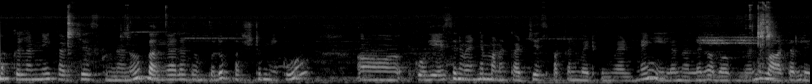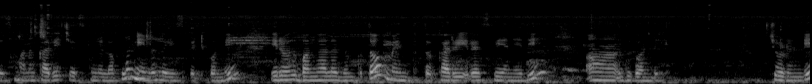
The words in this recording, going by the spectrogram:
ముక్కలన్నీ కట్ చేసుకున్నాను. బంగాళాదుంపలు ఫస్ట్ మీకు వేసిన వెంటనే మనం కట్ చేసి పక్కన పెట్టుకున్న వెంటనే ఇలా నల్లగా బాగుందండి. వాటర్లో వేసి మనం కర్రీ చేసుకునే లోపల నీళ్ళలో వేసి పెట్టుకోండి. ఈరోజు బంగాళాదుంపతో మెంతుతో కర్రీ రెసిపీ అనేది ఇదిగోండి. చూడండి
